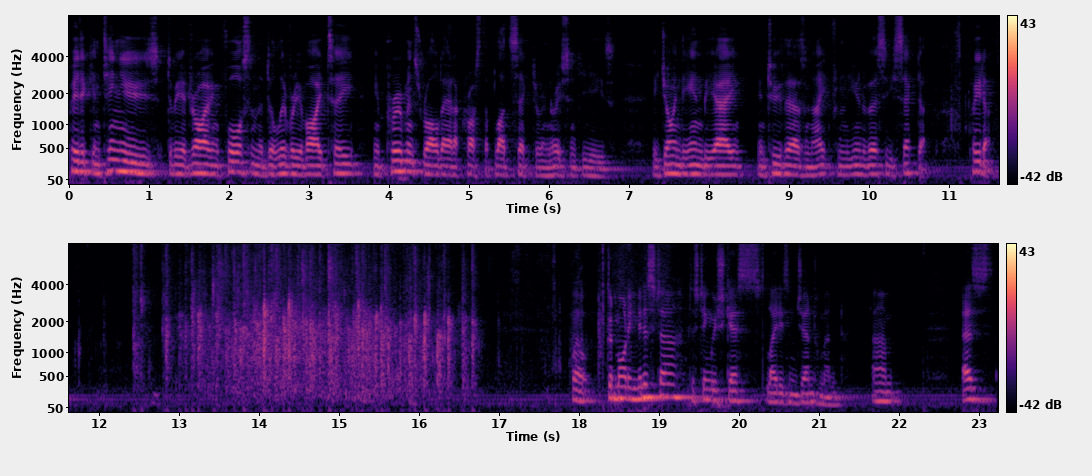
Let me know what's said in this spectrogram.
Peter continues to be a driving force in the delivery of IT improvements rolled out across the blood sector in recent years. He joined the NBA in 2008 from the university sector. Peter. Well, good morning, Minister, distinguished guests, ladies and gentlemen. Um, as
